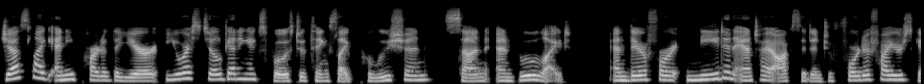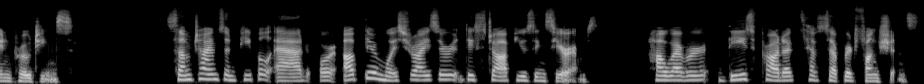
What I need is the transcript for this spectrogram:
Just like any part of the year, you are still getting exposed to things like pollution, sun, and blue light, and therefore need an antioxidant to fortify your skin proteins. Sometimes when people add or up their moisturizer, they stop using serums. However, these products have separate functions.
